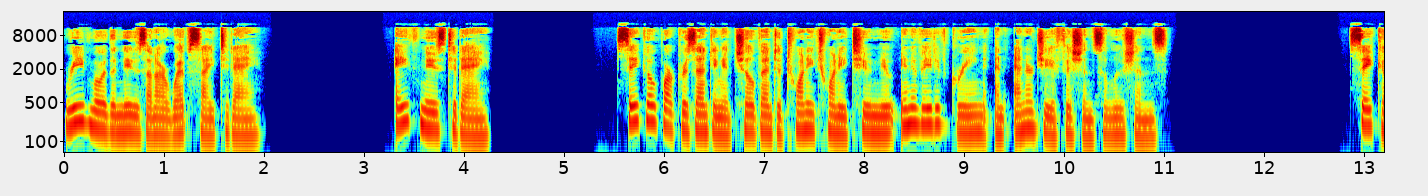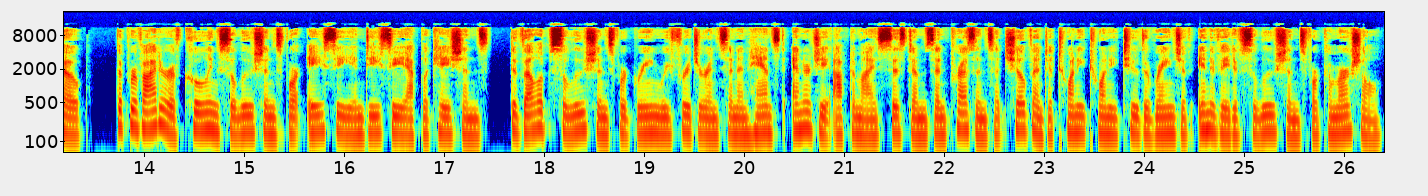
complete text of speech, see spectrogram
Read more the news on our website today. 8th News Today. Secop are presenting at Chillventa 2022 new innovative green and energy efficient solutions. Secop, the provider of cooling solutions for AC and DC applications, develops solutions for green refrigerants and enhanced energy optimized systems and presence at Chillventa 2022 the range of innovative solutions for commercial,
